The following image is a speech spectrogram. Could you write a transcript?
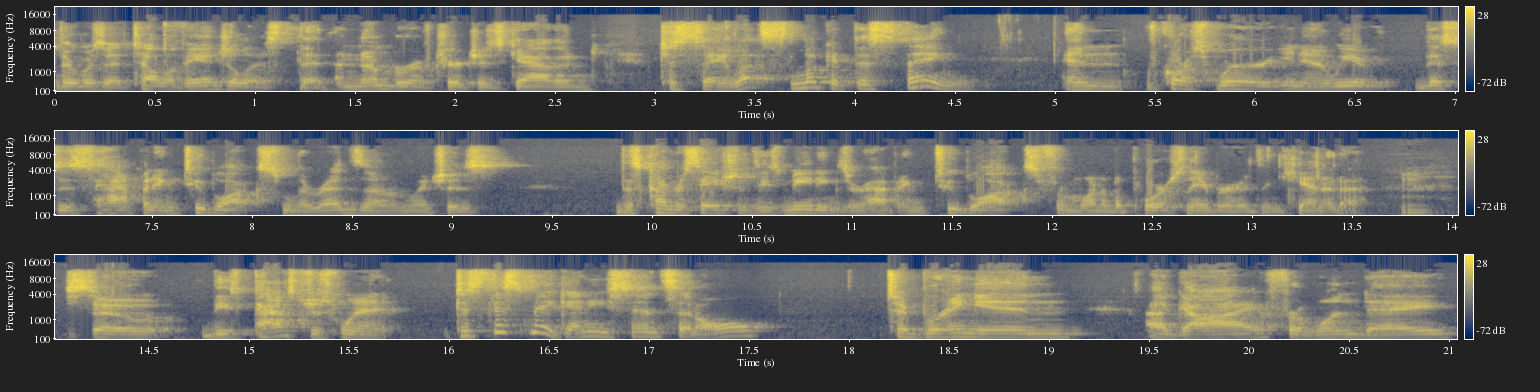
there was a televangelist that a number of churches gathered to say let's look at this thing and of course we're you know we have this is happening two blocks from the red zone which is this conversations these meetings are happening two blocks from one of the poorest neighborhoods in canada mm. so these pastors went does this make any sense at all to bring in a guy for one day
